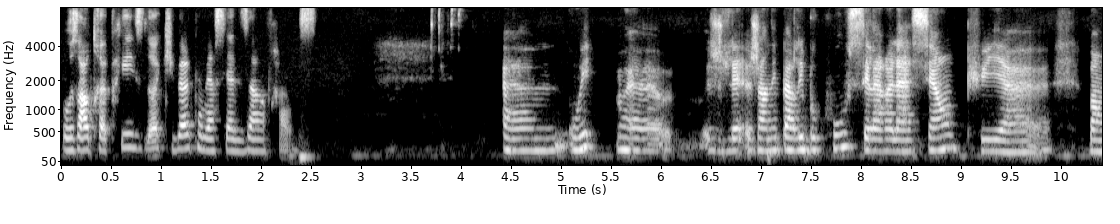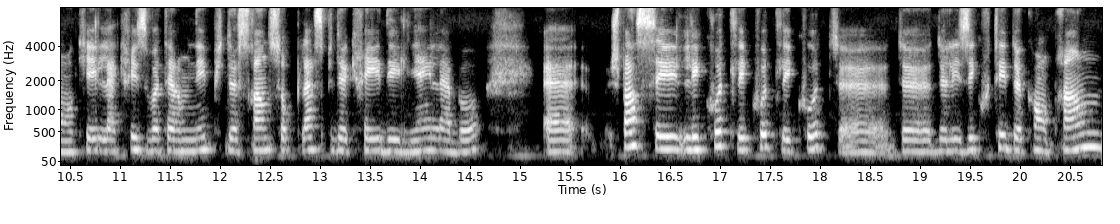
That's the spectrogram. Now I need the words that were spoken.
aux entreprises là, qui veulent commercialiser en France? Euh, oui, euh, j'en ai parlé beaucoup, c'est la relation, puis euh, bon, OK, la crise va terminer, puis de se rendre sur place, puis de créer des liens là-bas. je pense que c'est l'écoute, l'écoute, l'écoute, de, les écouter, de comprendre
